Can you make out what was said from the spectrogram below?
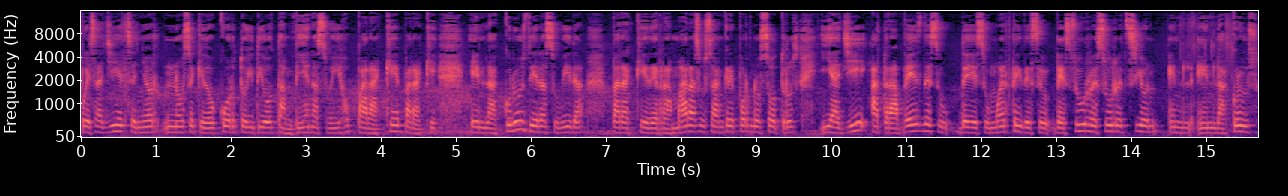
pues allí el Señor no se quedó corto y dio también a su Hijo. ¿Para qué? Para que en la cruz diera su vida, para que derramara su sangre por nosotros y allí a través de su, de su muerte y de su, de su resurrección en, en la cruz,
